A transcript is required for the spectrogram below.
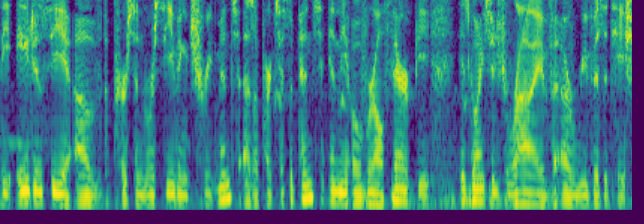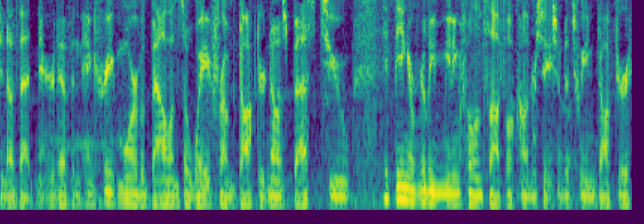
the agency of the person receiving treatment as a participant in the overall therapy is going to drive a revisitation of that narrative and, and, create more of a balance away from doctor knows best to it being a really meaningful and thoughtful conversation between doctor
